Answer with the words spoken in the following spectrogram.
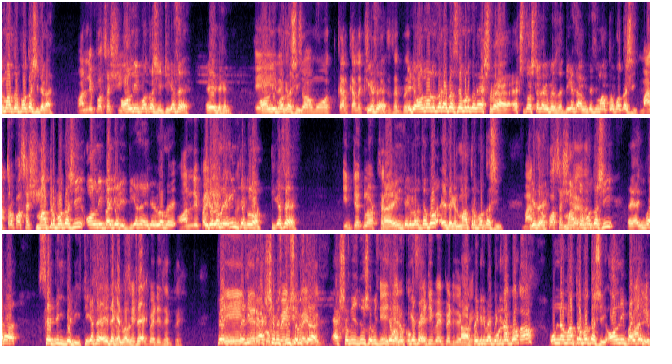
মাত্র পঁচাশি টাকা। অনলি পঁচাশি। অনলি পঁচাশি ঠিক আছে? এই দেখেন। অনলি দেখেন, পঁচাশি। চমৎকার ঠিক আছে? এটা অন্য অন্য জায়গায় বেছে মনে করেন একশো টাকা একশো দশ টাকার ঠিক আছে? আমি কাছে মাত্র পঁচাশি। মাত্র পঁচাশি। মাত্র পঁচাশি অনলি পাইকারি ঠিক আছে? এটা হলো আপনার অনলি এটা হলো ইনটেক লট ঠিক আছে? ইনটেক লট হ্যাঁ ইনটেক লট থাকব এই দেখেন মাত্র পঁচাশি ঠিক মাত্র আছে? 85 মাত্র টাকা। পঁচাশি একবার সেটিং পেডি ঠিক আছে? এই দেখেন পেডি থাকবে। পাইকারি। অনলি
